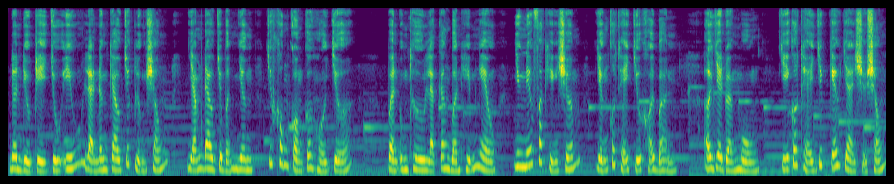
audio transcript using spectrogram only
nên điều trị chủ yếu là nâng cao chất lượng sống, giảm đau cho bệnh nhân chứ không còn cơ hội chữa. Bệnh ung thư là căn bệnh hiểm nghèo nhưng nếu phát hiện sớm vẫn có thể chữa khỏi bệnh. Ở giai đoạn muộn chỉ có thể giúp kéo dài sự sống.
